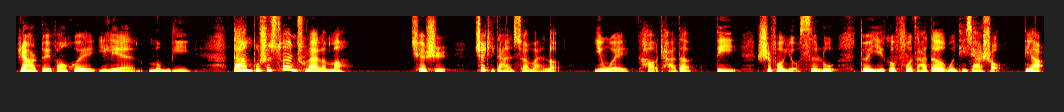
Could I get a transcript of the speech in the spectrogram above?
然而，对方会一脸懵逼。答案不是算出来了吗？确实，这题答案算完了。因为考察的第一，是否有思路，对一个复杂的问题下手；第二，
